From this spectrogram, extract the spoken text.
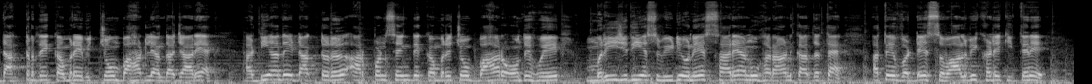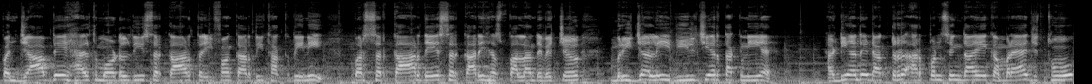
ਡਾਕਟਰ ਦੇ ਕਮਰੇ ਵਿੱਚੋਂ ਬਾਹਰ ਲਿਆਂਦਾ ਜਾ ਰਿਹਾ ਹੈ। ਹੱਡੀਆਂ ਦੇ ਡਾਕਟਰ ਅਰਪਣ ਸਿੰਘ ਦੇ ਕਮਰੇ ਚੋਂ ਬਾਹਰ ਆਉਂਦੇ ਹੋਏ ਮਰੀਜ਼ ਦੀ ਇਸ ਵੀਡੀਓ ਨੇ ਸਾਰਿਆਂ ਨੂੰ ਹੈਰਾਨ ਕਰ ਦਿੱਤਾ ਹੈ ਅਤੇ ਵੱਡੇ ਸਵਾਲ ਵੀ ਖੜੇ ਕੀਤੇ ਨੇ। ਪੰਜਾਬ ਦੇ ਹੈਲਥ ਮਾਡਲ ਦੀ ਸਰਕਾਰ ਤਾਰੀਫਾਂ ਕਰਦੀ ਥੱਕਦੀ ਨਹੀਂ, ਪਰ ਸਰਕਾਰ ਦੇ ਸਰਕਾਰੀ ਹਸਪਤਾਲਾਂ ਦੇ ਵਿੱਚ ਮਰੀਜ਼ਾਂ ਲਈ ਵੀਲਚੇਅਰ ਤੱਕ ਨਹੀਂ ਹੈ। ਹੱਡੀਆਂ ਦੇ ਡਾਕਟਰ ਅਰਪਨ ਸਿੰਘ ਦਾ ਇਹ ਕਮਰਾ ਹੈ, ਜਿੱਥੋਂ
